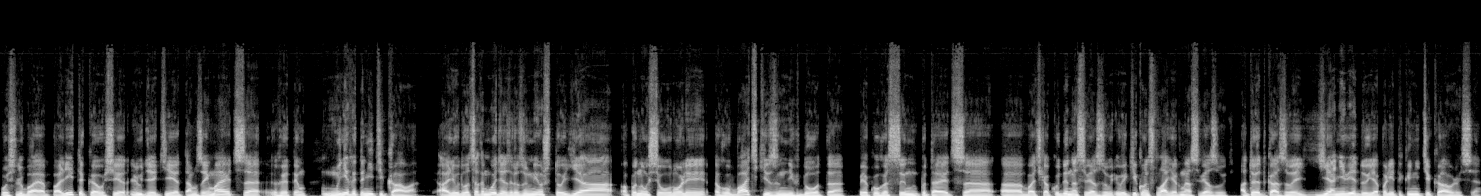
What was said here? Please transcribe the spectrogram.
вось любая палітыка усе люди якія там займаюцца гэтым мне гэта не цікава але ў двадцатым годзе зразумеў что я апынуўся ў ролі таго бацькі з анекдота якога сын пытается бацька куды нас вязуць? У які концлагер нас вязуць? А той адказвае я не ведаю я палітыкай не цікаўлюся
